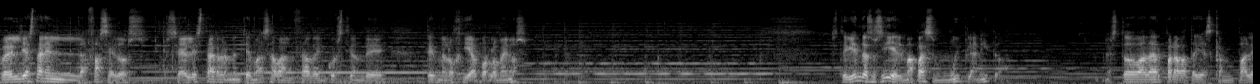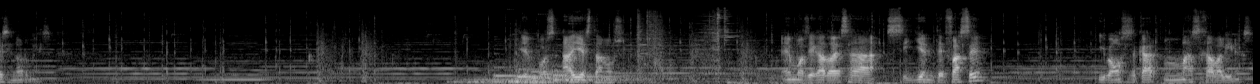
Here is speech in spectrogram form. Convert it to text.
Pero él ya está en la fase 2. O sea, él está realmente más avanzado en cuestión de tecnología, por lo menos. Estoy viendo, eso sí, el mapa es muy planito. Esto va a dar para batallas campales enormes. Bien, pues ahí estamos. Hemos llegado a esa siguiente fase. Y vamos a sacar más jabalinas.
